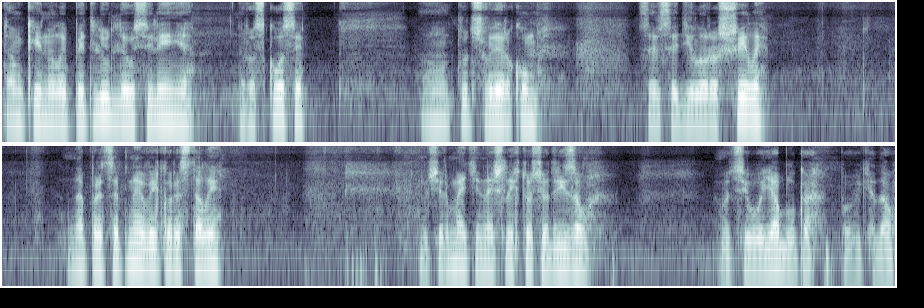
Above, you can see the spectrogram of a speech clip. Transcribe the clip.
Там кинули петлю для усилення розкоси. Тут швелярком це все діло розшили. На прицепне використали. У черметі знайшли, хтось відрізав оці яблука, повикидав,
